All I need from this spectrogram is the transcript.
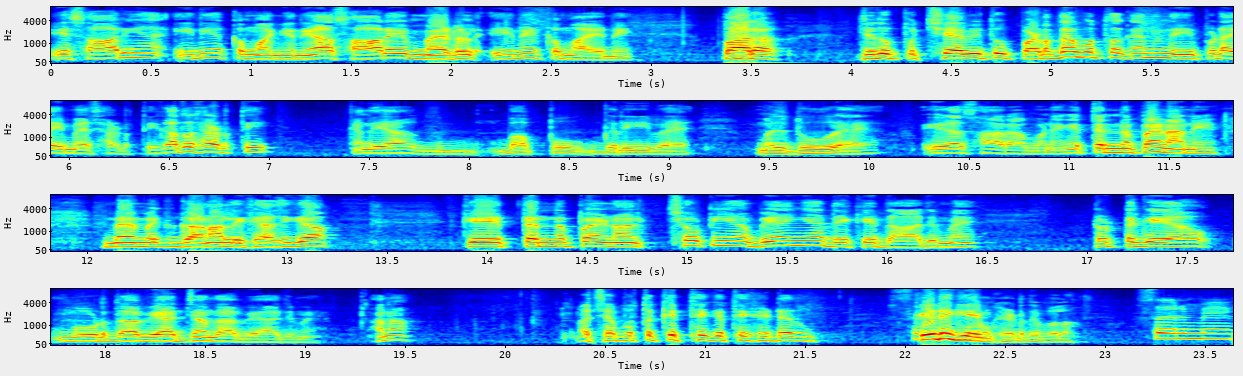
ਇਹ ਸਾਰੀਆਂ ਇਹਨੀਆਂ ਕਮਾਈਆਂ ਨੇ ਆ ਸਾਰੇ ਮੈਡਲ ਇਹਨੇ ਕਮਾਏ ਨੇ। ਪਰ ਜਦੋਂ ਪੁੱਛਿਆ ਵੀ ਤੂੰ ਪੜਦਾ ਪੁੱਤ ਕਹਿੰਦੇ ਨਹੀਂ ਪੜ੍ਹਾਈ ਮੈਂ ਛੱਡਤੀ। ਕਾਹਤੋਂ ਛੱਡਤੀ? ਕਹਿੰਦੇ ਆ ਬਾਪੂ ਗਰੀਬ ਹੈ ਮਜ਼ਦੂਰ ਹੈ ਇਹਦਾ ਸਹਾਰਾ ਬਣੇਗੇ। ਤਿੰਨ ਭੈਣਾਂ ਨੇ। ਮੈਂ ਇੱਕ ਗਾਣਾ ਲਿਖਿਆ ਸੀਗਾ ਕਿ ਤਿੰਨ ਭੈਣਾਂ ਛੋਟੀਆਂ ਵਿਆਹੀਆਂ ਦੇ ਕੇ ਦਾਜ ਮੈਂ ਟੁੱਟ ਗਿਆ ਮੋੜਦਾ ਵਿਆਜਾਂ ਦਾ ਵਿਆਜ ਮੈਂ ਹਨਾ? ਅੱਛਾ ਪੁੱਤ ਕਿੱਥੇ ਕਿੱਥੇ ਖੇਡਿਆ ਤੂੰ? ਕਿਹੜੀ ਗੇਮ ਖੇਡਦੇ ਭਲਾ? ਸਰ ਮੈਂ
